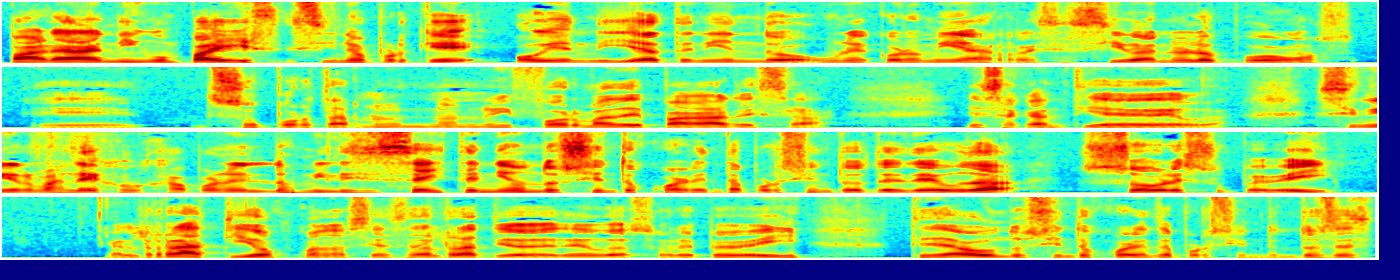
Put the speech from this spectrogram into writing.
para ningún país, sino porque hoy en día teniendo una economía recesiva no lo podemos eh, soportar, ¿no? No, no hay forma de pagar esa esa cantidad de deuda. Sin ir más lejos, Japón en el 2016 tenía un 240% de deuda sobre su PBI. El ratio, cuando hacías el ratio de deuda sobre PBI, te daba un 240%. Entonces,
